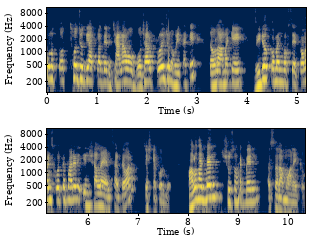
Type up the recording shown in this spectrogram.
কোনো তথ্য যদি আপনাদের জানা ও বোঝার প্রয়োজন হয়ে থাকে তাহলে আমাকে ভিডিও কমেন্ট বক্সে কমেন্টস করতে পারেন ইনশাল্লাহ অ্যান্সার দেওয়ার চেষ্টা করব ভালো থাকবেন, সুস্থ থাকবেন। আসসালামু আলাইকুম।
